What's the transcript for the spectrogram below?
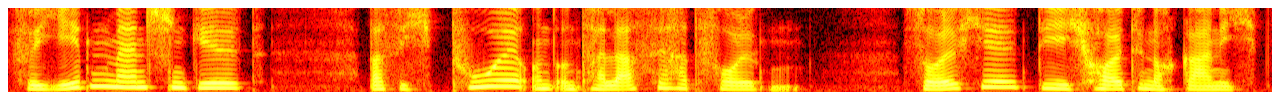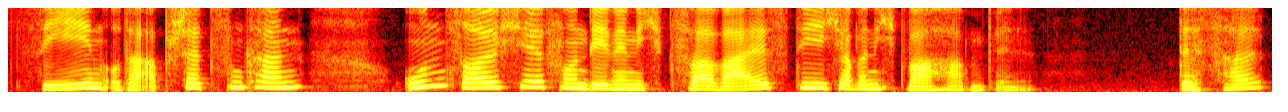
für jeden Menschen gilt, was ich tue und unterlasse, hat Folgen. solche, die ich heute noch gar nicht sehen oder abschätzen kann, und solche, von denen ich zwar weiß, die ich aber nicht wahrhaben will. Deshalb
